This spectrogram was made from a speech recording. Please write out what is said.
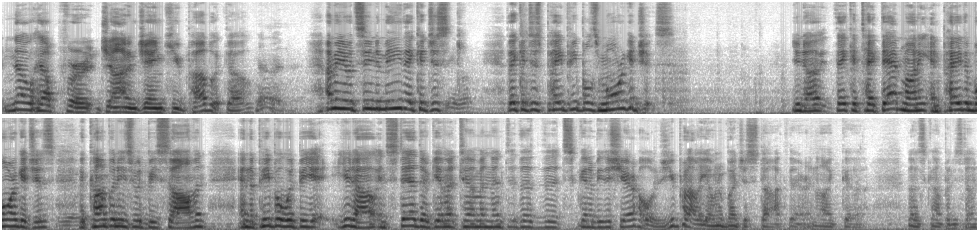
no help for John and Jane Q. Public though. None. I mean, it would seem to me they could just they could just pay people's mortgages. You know, they could take that money and pay the mortgages. The companies would be solvent and the people would be, you know, instead they're giving it to them, and the, the, the, it's going to be the shareholders. You probably own a bunch of stock there in like uh, those companies, don't?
